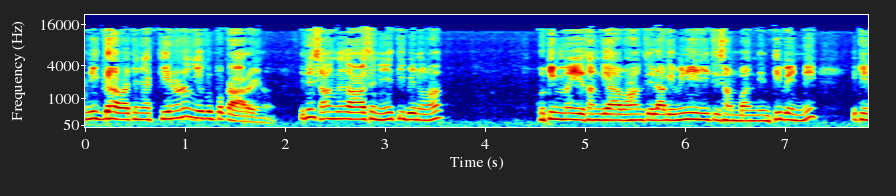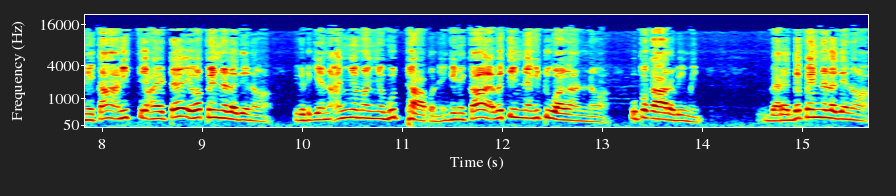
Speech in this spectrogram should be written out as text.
නිග්‍රහ වචනයක් කියනවා නම් ඒක උපකාර වෙනවා. ඉතින් සංඝ ශාසනයේ තිබෙනවා කුටින්ම මේ සංඝයා වහන්සේලාගේ විනී නීති සම්බන්ධයෙන් තිබෙන්නේ එකිනෙකා අනිත්‍ය අයට ඒවා පෙන්වලා දෙනවා. ඒකට කියන්නේ අඤ්ඤමඤ්ඤ බුද්ධාපන. එකිනෙකා ඇවතින් නැගිටුවා ගන්නවා. උපකාර වෙමින්. වැරද්ද පෙන්වලා දෙනවා.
